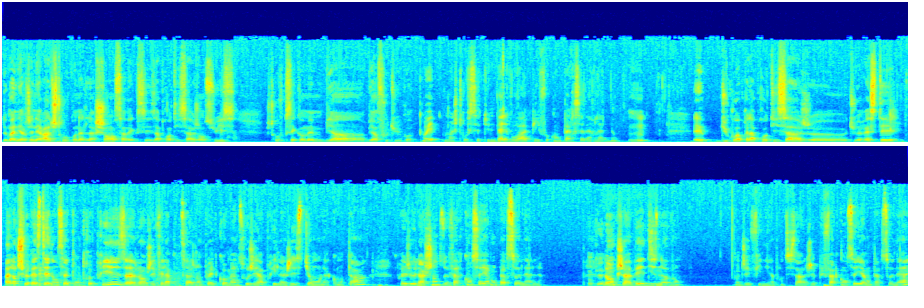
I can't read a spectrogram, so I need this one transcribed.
de manière générale, je trouve qu'on a de la chance avec ces apprentissages en Suisse. Je trouve que c'est quand même bien, bien foutu, quoi. Oui, moi je trouve que c'est une belle voie. Puis il faut qu'on persévère là-dedans. Mhm. Et du coup, après l'apprentissage, euh, tu es resté. Alors je suis restée dans cette entreprise. Alors j'ai fait l'apprentissage d'employé de commerce où j'ai appris la gestion, la compta. Après j'ai eu la chance de faire conseillère en personnel. Donc j'avais 19 ans quand j'ai fini l'apprentissage. J'ai pu faire conseillère en personnel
